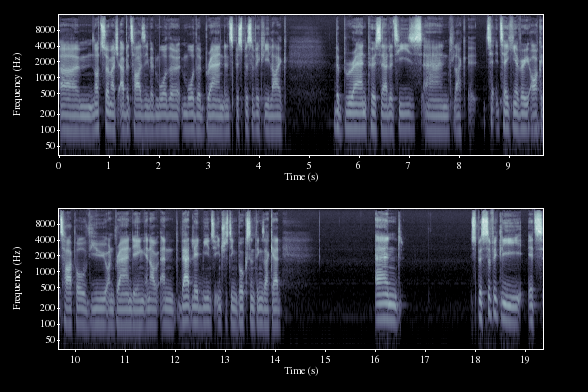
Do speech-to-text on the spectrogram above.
Um, not so much advertising, but more the more the brand and spe- specifically like the brand personalities and like uh, t- taking a very archetypal view on branding, and I, and that led me into interesting books and things like that. And specifically it's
